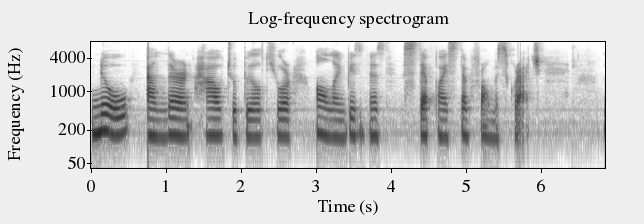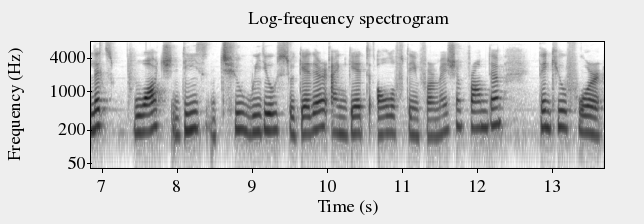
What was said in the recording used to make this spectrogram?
know and learn how to build your online business step by step from scratch. Let's watch these two videos together and get all of the information from them. Thank you for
